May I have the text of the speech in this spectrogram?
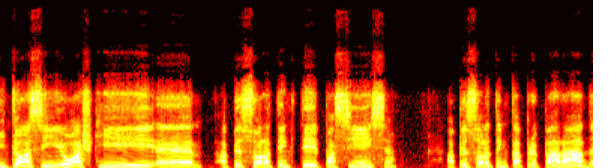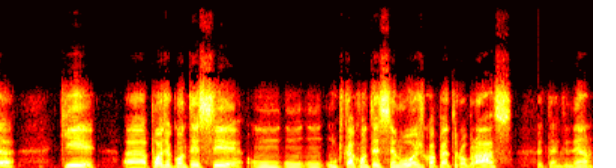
Então, assim, eu acho que é, a pessoa ela tem que ter paciência, a pessoa tem que estar preparada que uh, pode acontecer um, um, um, o que está acontecendo hoje com a Petrobras, você está entendendo?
